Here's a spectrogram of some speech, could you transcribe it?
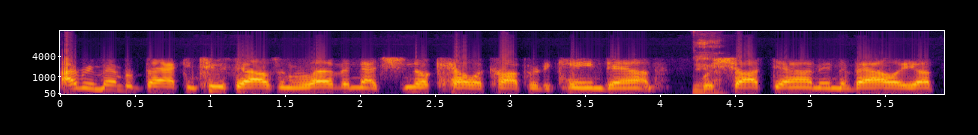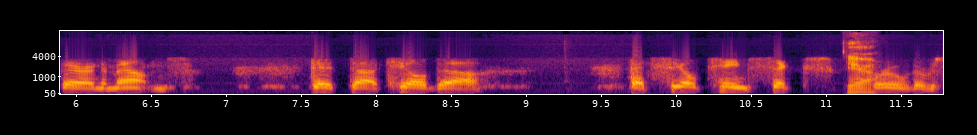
I remember back in 2011 that Chinook helicopter that came down yeah. was shot down in the valley up there in the mountains that uh, killed. Uh, that SEAL Team Six yeah. crew. There was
